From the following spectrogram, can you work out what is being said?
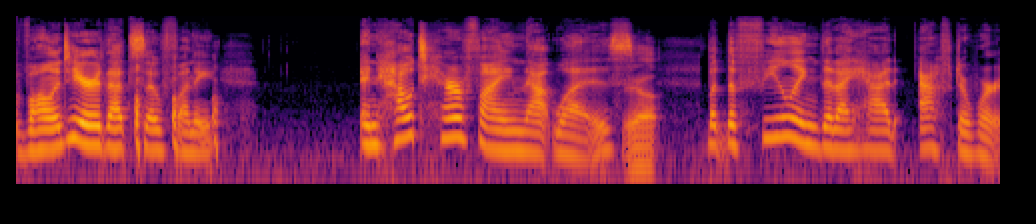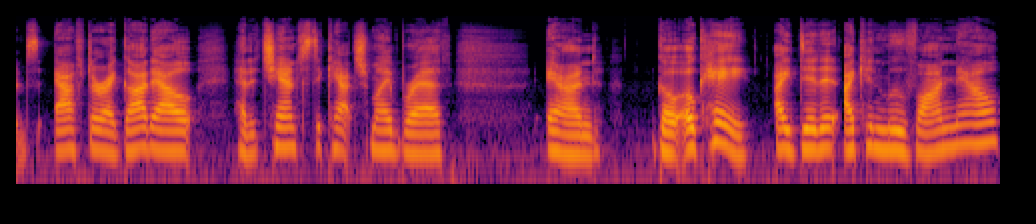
volunteer that's so funny and how terrifying that was Yeah. but the feeling that I had afterwards, after I got out, had a chance to catch my breath and go, okay, I did it. I can move on now.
